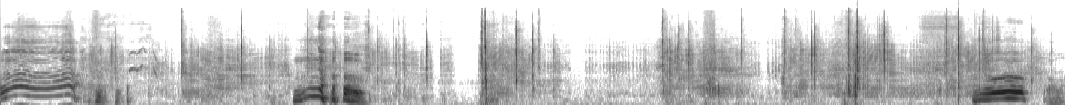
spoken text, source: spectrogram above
Ah! no. No. Oh.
